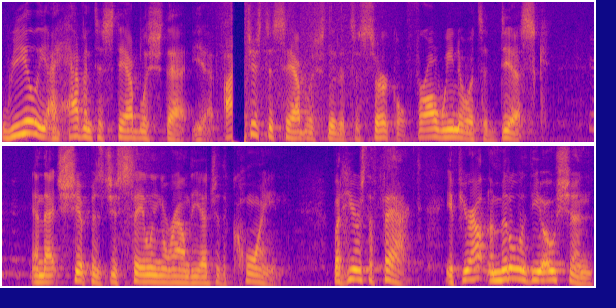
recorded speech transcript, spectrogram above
really, I haven't established that yet. I just established that it's a circle. For all we know, it's a disk. And that ship is just sailing around the edge of the coin. But here's the fact if you're out in the middle of the ocean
